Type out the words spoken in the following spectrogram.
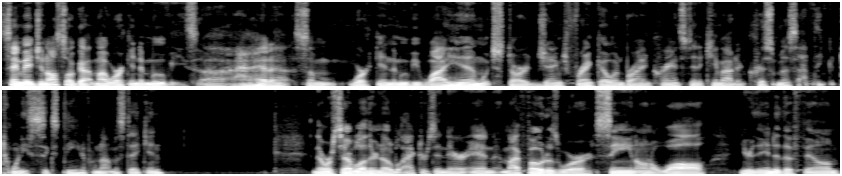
Same agent also got my work into movies. Uh, I had a, some work in the movie Why Him, which starred James Franco and Bryan Cranston. It came out in Christmas, I think 2016, if I'm not mistaken. And there were several other notable actors in there, and my photos were seen on a wall near the end of the film,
